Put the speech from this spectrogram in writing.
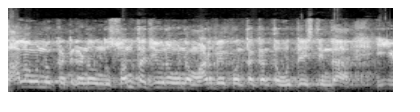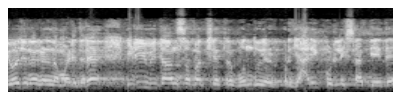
ಸಾಲವನ್ನು ಕಟ್ಕೊಂಡು ಒಂದು ಸ್ವಂತ ಜೀವನವನ್ನು ಮಾಡಬೇಕು ಅಂತಕ್ಕಂಥ ಉದ್ದೇಶದಿಂದ ಈ ಯೋಜನೆಗಳನ್ನ ಮಾಡಿದರೆ ಇಡೀ ವಿಧಾನಸಭಾ ಕ್ಷೇತ್ರಕ್ಕೆ ಒಂದು ಎರಡು ಕೊಡಿ ಯಾರಿಗೆ ಕೊಡ್ಲಿಕ್ಕೆ ಸಾಧ್ಯ ಇದೆ?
